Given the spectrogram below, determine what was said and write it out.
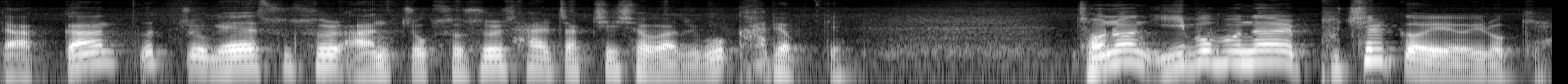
약간 끝쪽에 수술 안쪽 수술 살짝 치셔 가지고 가볍게 저는 이 부분을 붙일 거예요 이렇게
